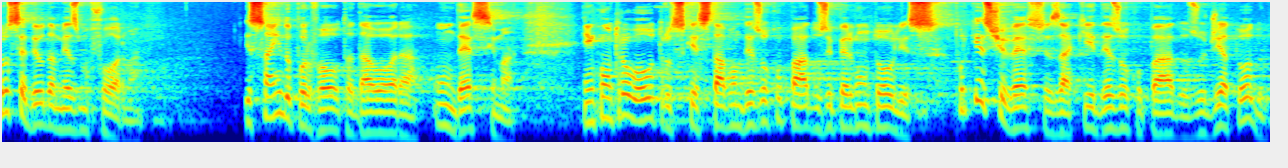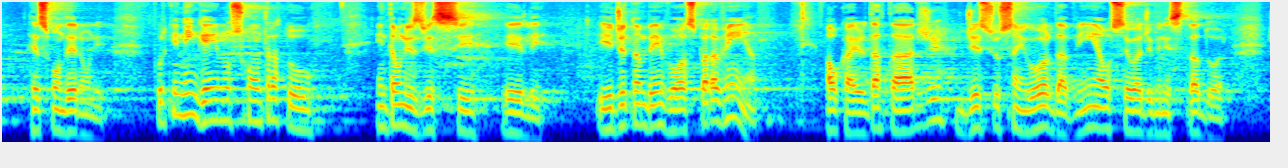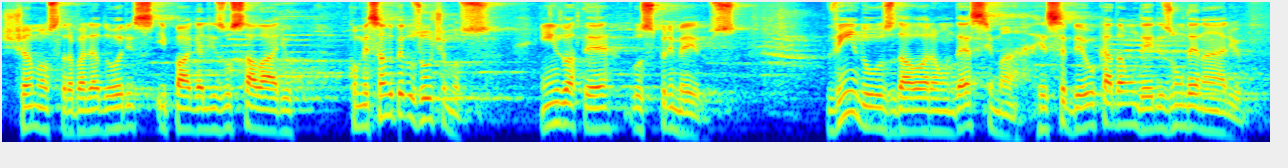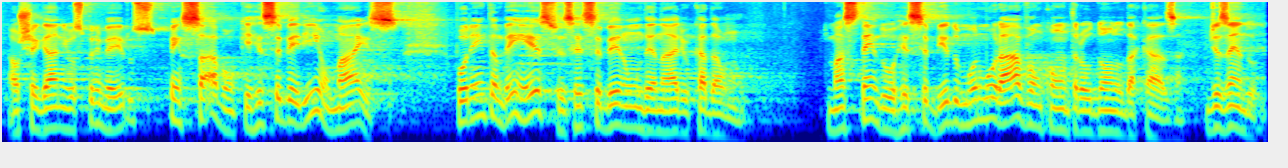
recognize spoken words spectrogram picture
procedeu da mesma forma. E saindo por volta da hora undécima, encontrou outros que estavam desocupados e perguntou-lhes: Por que estivestes aqui desocupados o dia todo? Responderam-lhe: Porque ninguém nos contratou. Então lhes disse ele: Ide também vós para a vinha. Ao cair da tarde, disse o senhor da vinha ao seu administrador: Chama os trabalhadores e paga-lhes o salário começando pelos últimos, indo até os primeiros. Vindo-os da hora undécima, recebeu cada um deles um denário. Ao chegarem os primeiros, pensavam que receberiam mais, porém também estes receberam um denário cada um. Mas tendo-o recebido, murmuravam contra o dono da casa, dizendo:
